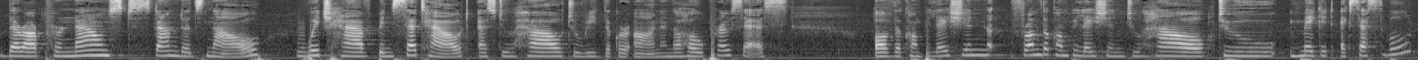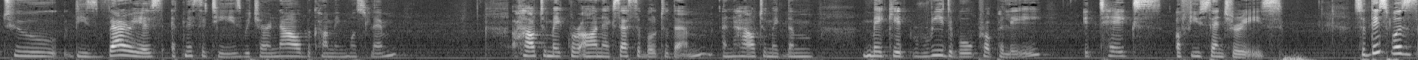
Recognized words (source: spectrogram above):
there are pronounced standards now which have been set out as to how to read the Quran and the whole process of the compilation, from the compilation to how to make it accessible to these various ethnicities which are now becoming Muslim, how to make Quran accessible to them, and how to make them make it readable properly, it takes a few centuries. So this was,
